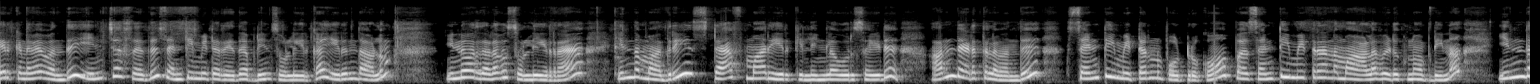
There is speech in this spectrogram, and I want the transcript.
ஏற்கனவே வந்து இன்ச்சஸ் எது சென்டிமீட்டர் எது அப்படின்னு சொல்லியிருக்கேன் இருந்தாலும் இன்னொரு தடவை சொல்லிடுறேன். இந்த மாதிரி ஸ்டாஃப் மாதிரி இருக்குது இல்லைங்களா ஒரு சைடு அந்த இடத்துல வந்து சென்டிமீட்டர்னு போட்டிருக்கோம். இப்போ சென்டிமீட்டரை நம்ம அளவு எடுக்கணும் அப்படின்னா இந்த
